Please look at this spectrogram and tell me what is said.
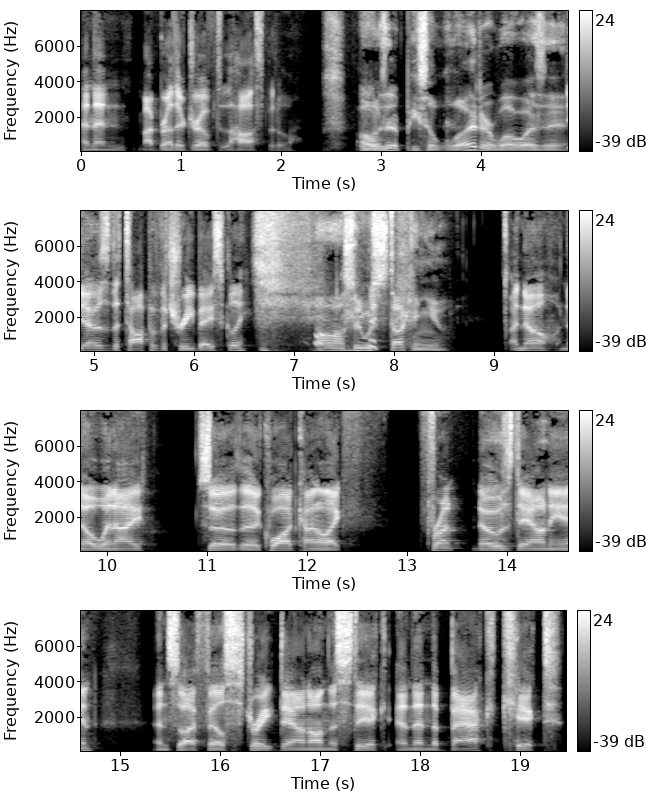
And then my brother drove to the hospital. Oh, was it a piece of wood or what was it? Yeah, it was the top of a tree basically. Oh, so it was stuck in you. Uh, No, no. When I so the quad kind of like front nose down in, and so I fell straight down on the stick, and then the back kicked,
